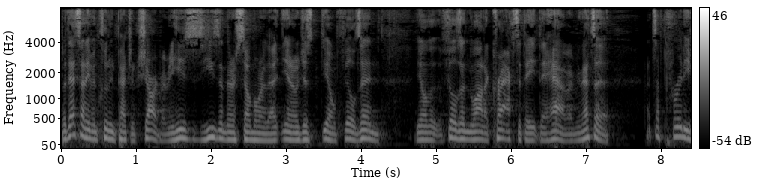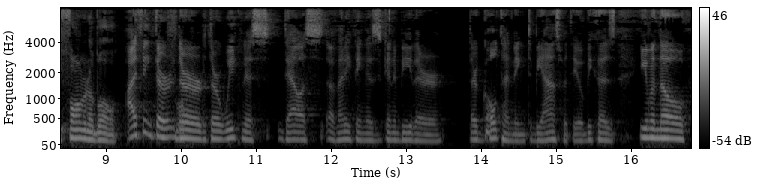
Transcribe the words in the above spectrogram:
But that's not even including Patrick Sharp. I mean, he's he's in there somewhere that you know just you know fills in, you know, fills in a lot of cracks that they they have. I mean, that's a that's a pretty formidable. I think their their their weakness, Dallas, of anything, is going to be their their goaltending. To be honest with you, because even though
